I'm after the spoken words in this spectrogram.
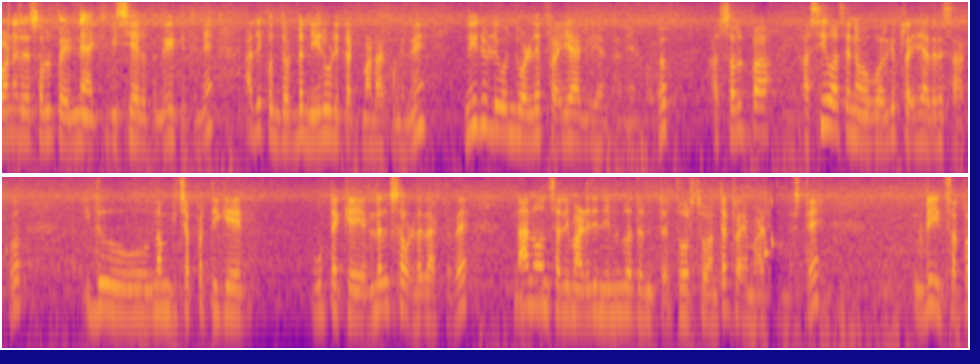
ಬಣ್ಣದಲ್ಲಿ ಸ್ವಲ್ಪ ಎಣ್ಣೆ ಹಾಕಿ ಬಿಸಿ ಆಗೋ ಇಟ್ಟಿದ್ದೀನಿ ಅದಕ್ಕೆ ಒಂದು ದೊಡ್ಡ ನೀರುಳ್ಳಿ ಕಟ್ ಮಾಡಿ ಹಾಕ್ಕೊಂಡಿದ್ದೀನಿ ನೀರುಳ್ಳಿ ಒಂದು ಒಳ್ಳೆ ಫ್ರೈ ಆಗಲಿ ಅಂತಲೇ ಹೇಳ್ಬೋದು. ಅದು ಸ್ವಲ್ಪ ಹಸಿ ವಾಸನೆ ಹೋಗೋವರೆಗೆ ಫ್ರೈ ಆದರೆ ಸಾಕು. ಇದು ನಮಗೆ ಚಪಾತಿಗೆ, ಊಟಕ್ಕೆ ಎಲ್ಲದಕ್ಕೂ ಸಹ ಒಳ್ಳೆಯದಾಗ್ತದೆ ನಾನು ಒಂದು ಸಲ ಮಾಡಿದ್ದೀನಿ ನಿಮಗೂ ಅದನ್ನು ತೋರಿಸುವ ಅಂತ ಟ್ರೈ ಮಾಡಿದ್ದೀನಿ ಅಷ್ಟೇ. ನೋಡಿ, ಇದು ಸ್ವಲ್ಪ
